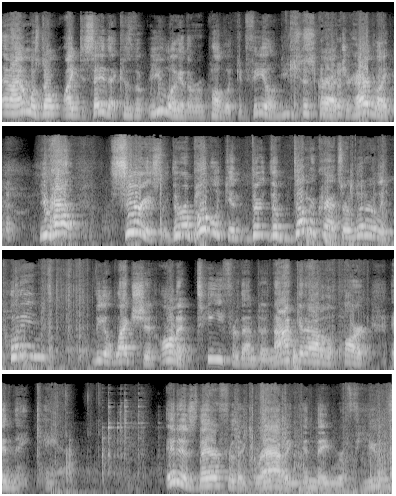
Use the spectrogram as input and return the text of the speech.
and I almost don't like to say that because you look at the Republican field, you just scratch your head like you have seriously the Republican, the, the Democrats are literally putting the election on a tee for them to knock it out of the park, and they can't. It is there for the grabbing, and they refuse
